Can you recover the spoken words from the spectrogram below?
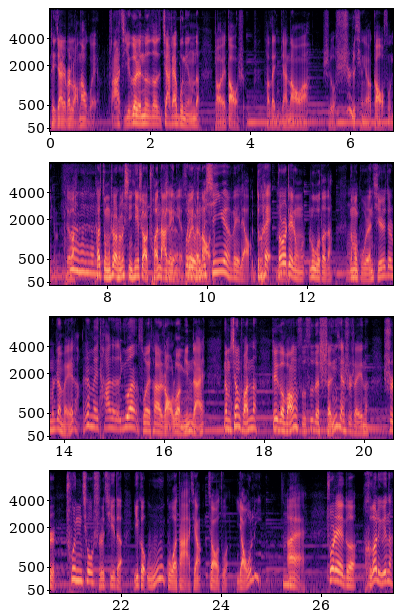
这家里边老闹鬼啊，几个人都都家宅不宁的，找一道士，他在你家闹啊，是有事情要告诉你们，对吧？他总是有什么信息是要传达给你，是会有什么所以他闹的。心愿未了？对，都是这种路子的。那么古人其实就这么认为的，认为他的冤，所以他要扰乱民宅。那么相传呢，这个王死司的神仙是谁呢？是春秋时期的一个吴国大将，叫做姚厉。嗯哎，说这个阖闾呢，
